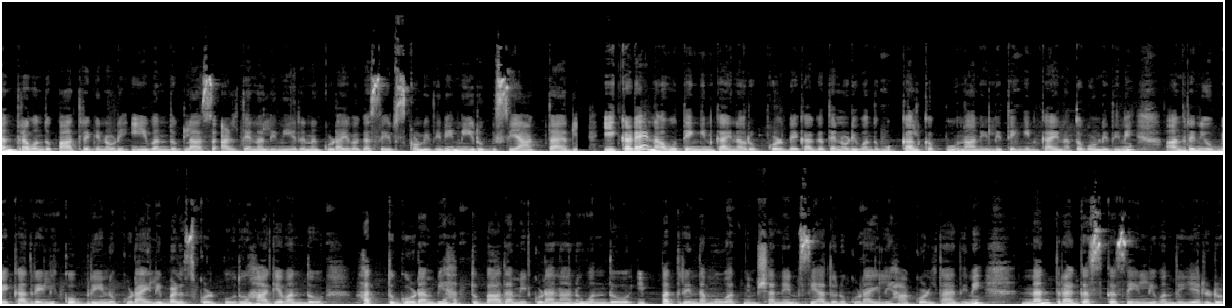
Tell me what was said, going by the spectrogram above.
ನಂತರ ಒಂದು ಪಾತ್ರೆಗೆ ನೋಡಿ, ಈ ಒಂದು ಗ್ಲಾಸ್ ಅಳತೆನಲ್ಲಿ ನೀರನ್ನು ಕೂಡ ಇವಾಗ ಸೇರಿಸ್ಕೊಂಡಿದ್ದೀನಿ. ನೀರು ಬಿಸಿ ಆಗ್ತಾ ಇರಲಿ ಈ ಕಡೆ ನಾವು ತೆಂಗಿನಕಾಯಿನ ರುಬ್ಕೊಳ್ಬೇಕಾಗತ್ತೆ. ನೋಡಿ, ಒಂದು ಮುಕ್ಕಾಲು ಕಪ್ಪು ನಾನು ಇಲ್ಲಿ ತೆಂಗಿನಕಾಯಿನ ತಗೊಂಡಿದ್ದೀನಿ. ಅಂದರೆ ನೀವು ಬೇಕಾದರೆ ಇಲ್ಲಿ ಕೊಬ್ಬರಿನೂ ಕೂಡ ಇಲ್ಲಿ ಬಳಸ್ಕೊಳ್ಬೋದು. ಹಾಗೆ ಒಂದು ಹತ್ತು ಗೋಡಂಬಿ, ಹತ್ತು ಬಾದಾಮಿ ಕೂಡ ನಾನು ಒಂದು ಇಪ್ಪತ್ತರಿಂದ ಮೂವತ್ತು ನಿಮಿಷ ನೆನೆಸಿ ಅದನ್ನು ಕೂಡ ಇಲ್ಲಿ ಹಾಕ್ಕೊಳ್ತಾ ಇದ್ದೀನಿ. ನಂತರ ಗಸಗಸೆ ಇಲ್ಲಿ ಒಂದು ಎರಡು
